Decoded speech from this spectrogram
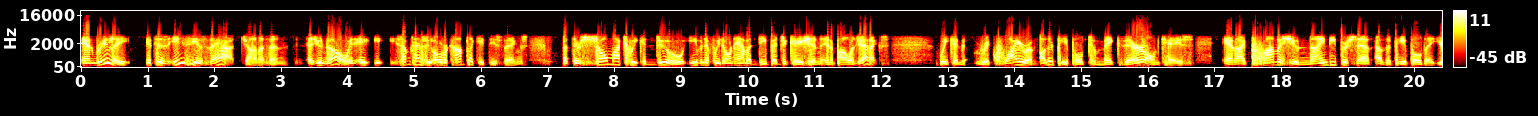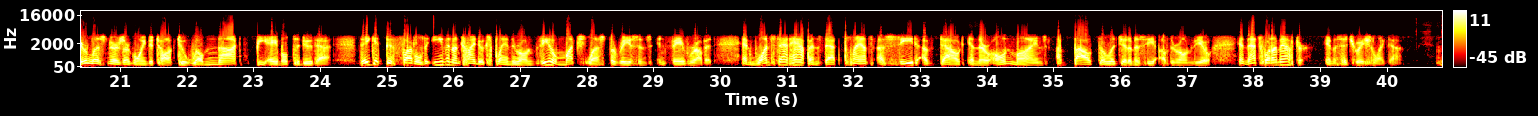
And really, it's as easy as that, Jonathan. As you know, it, it, it, sometimes we overcomplicate these things, but there's so much we could do even if we don't have a deep education in apologetics we can require of other people to make their own case. And I promise you, 90% of the people that your listeners are going to talk to will not be able to do that. They get befuddled even on trying to explain their own view, much less the reasons in favor of it. And once that happens, that plants a seed of doubt in their own minds about the legitimacy of their own view. And that's what I'm after in a situation like that.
